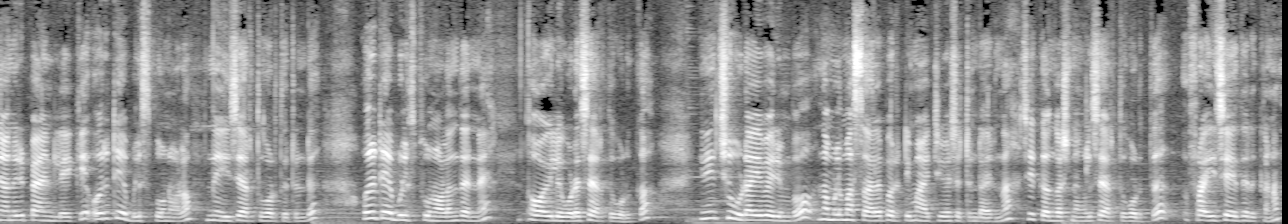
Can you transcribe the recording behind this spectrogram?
ഞാനൊരു പാനിലേക്ക് ഒരു ടേബിൾ സ്പൂണോളം നെയ്യ് ചേർത്ത് കൊടുത്തിട്ടുണ്ട്. ഒരു ടേബിൾ സ്പൂണോളം തന്നെ ഓയിൽ കൂടെ ചേർത്ത് കൊടുക്കുക. ഇനി ചൂടായി വരുമ്പോൾ നമ്മൾ മസാല പുരട്ടി മാറ്റി വെച്ചിട്ടുണ്ടായിരുന്ന ചിക്കൻ കഷ്ണങ്ങൾ ചേർത്ത് കൊടുത്ത് ഫ്രൈ ചെയ്തെടുക്കണം.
